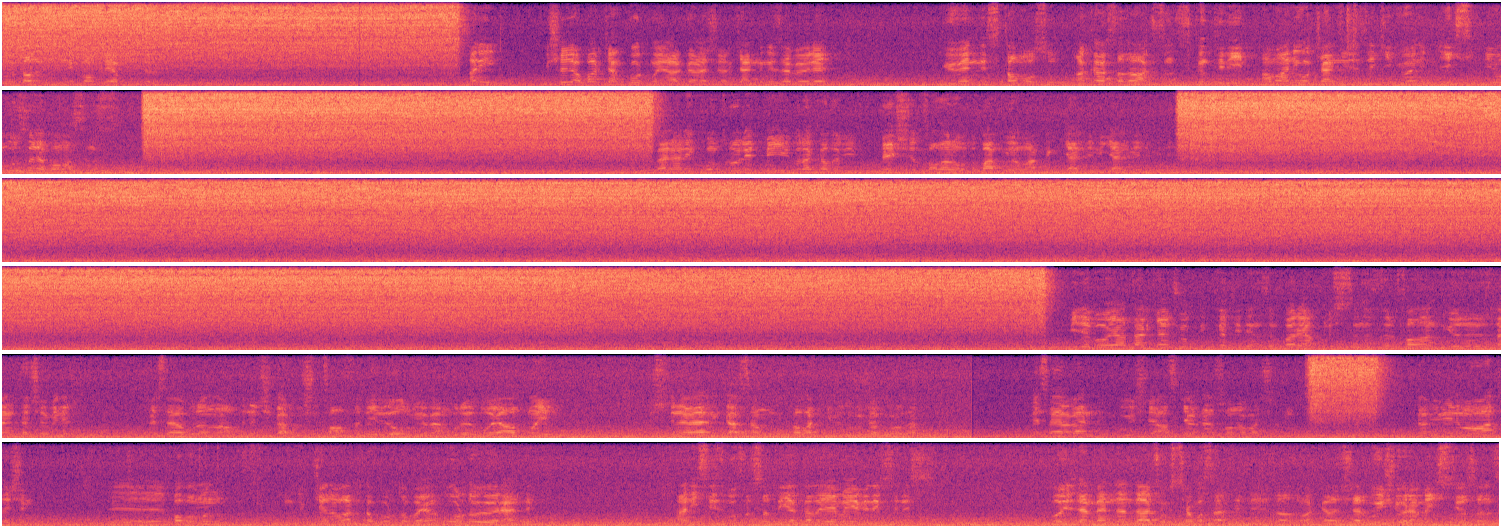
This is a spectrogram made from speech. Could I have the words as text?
Kurtalım içini komple yapıştırın. Hani bir şey yaparken korkmayın arkadaşlar. Kendinize böyle güveniniz tam olsun. Akarsa da aksın. Sıkıntı değil. Ama hani o kendinizdeki güvenin eksikliği olursa yapamazsınız. Ben hani kontrol etmeyi bırakalı bir 5 yıl falan oldu. Bakmıyorum artık geldi mi gelmedi mi diye. Bir de boya atarken çok dikkat edin. Zımpara yapmışsınızdır falan gözünüzden kaçabilir. Mesela buranın altını çıkartmışım. Fazla belli olmuyor. Ben buraya boya atmayıp üstüne verdik dersem bu kabak gibi duracak orada. Mesela ben bu işe askerden sonra başladım. Tabii benim avantajım eee, babamın dükkanı var kaporta boya. Orada öğrendim. Hani siz bu fırsatı yakalayamayabilirsiniz. O yüzden benden daha çok çaba sarf etmeniz lazım arkadaşlar. Bu işi öğrenmek istiyorsanız.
